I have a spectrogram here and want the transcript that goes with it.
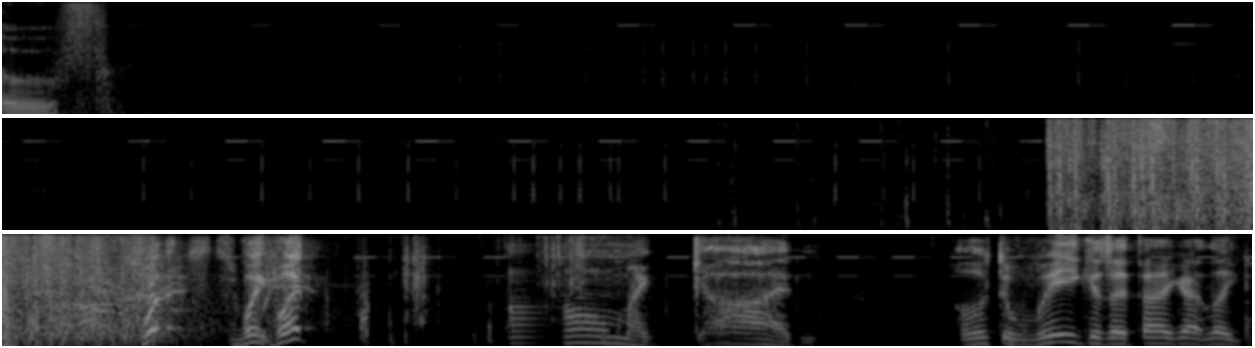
Oof. What? Wait, what? Oh my god. I looked away because I thought I got like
